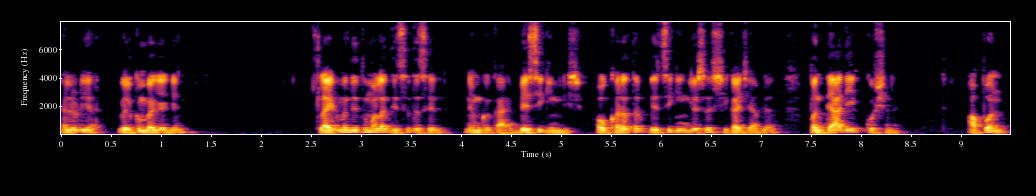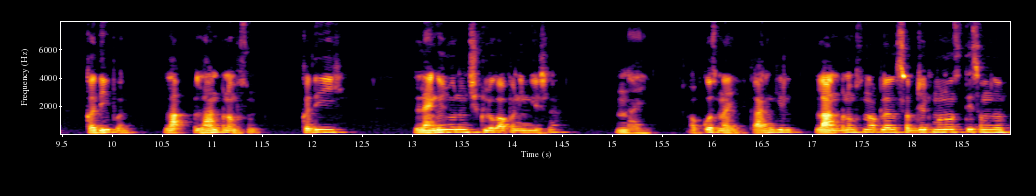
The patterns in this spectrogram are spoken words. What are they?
Hello dear welcome back again स्लाईडमध्ये तुम्हाला दिसत असेल नेमकं काय? बेसिक इंग्लिश हो खरं तर बेसिक इंग्लिशच शिकायचे आहे आपल्याला. पण त्याआधी एक क्वेश्चन आहे. आपण कधी पण ला लहानपणापासून कधी लँग्वेज म्हणून शिकलो का आपण इंग्लिशला नाही. ऑफकोर्स नाही. कारण की लहानपणापासून आपल्याला सब्जेक्ट म्हणूनच ते समजून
